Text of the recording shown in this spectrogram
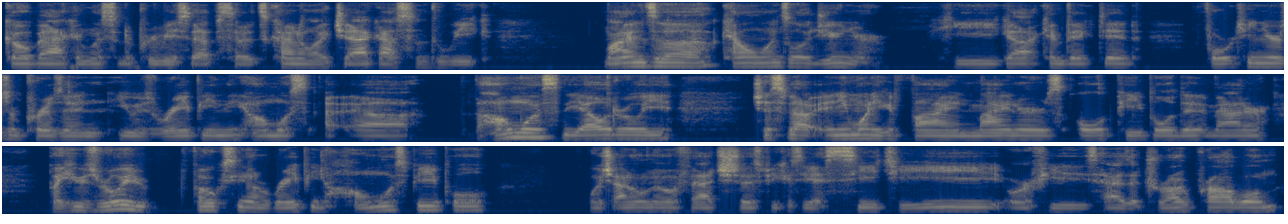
go back and listen to previous episodes. Kind of like Jackass of the week. Mine's uh Kellen Winslow Jr. He got convicted, 14 years in prison. He was raping the homeless, uh, the homeless, the elderly, just about anyone he could find, minors, old people, it didn't matter. But he was really focusing on raping homeless people which I don't know if that's just because he has CTE or if he has a drug problem.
